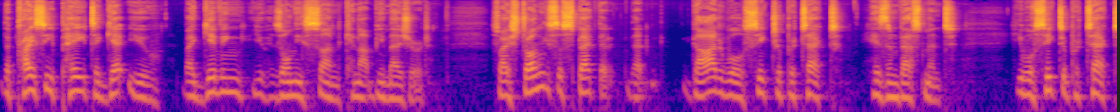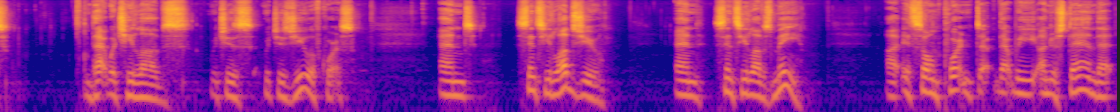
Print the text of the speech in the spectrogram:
The price He paid to get you by giving you His only Son cannot be measured. So I strongly suspect that, that God will seek to protect His investment. He will seek to protect that which He loves, which is which is you, of course. And since He loves you, and since he loves me, uh, it's so important that we understand that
